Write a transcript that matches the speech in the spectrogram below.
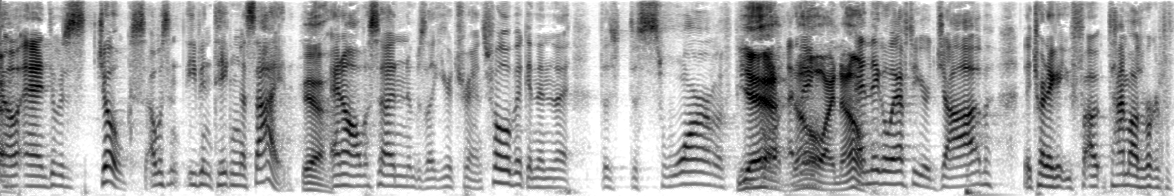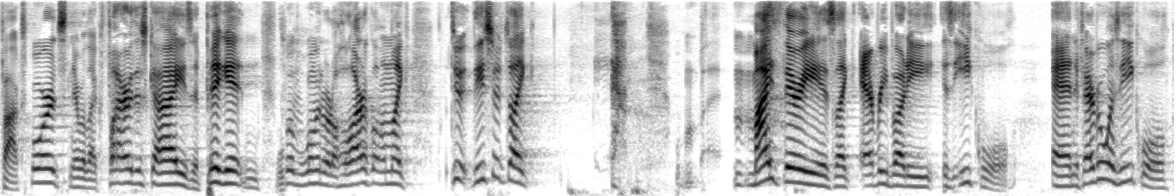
You know, and there was jokes. I wasn't even taking a side. Yeah. And all of a sudden it was like you're transphobic, and then the the, the swarm of people. Yeah, no, they- I know. And they go after your job. They try to get you. Time I was working for Fox Sports, and they were like, "Fire this guy. He's a bigot." And a woman wrote a whole article. I'm like, dude, these are like. My theory is like everybody is equal. And if everyone's equal,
